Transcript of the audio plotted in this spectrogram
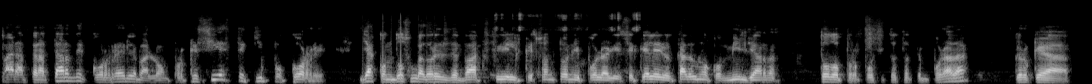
para tratar de correr el balón. Porque si este equipo corre, ya con dos jugadores de backfield que son Tony Pollard y Ezequiel, cada uno con mil yardas, todo propósito esta temporada, creo que a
